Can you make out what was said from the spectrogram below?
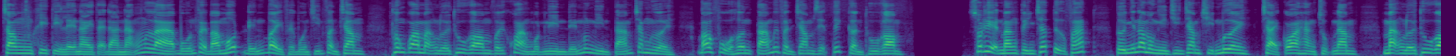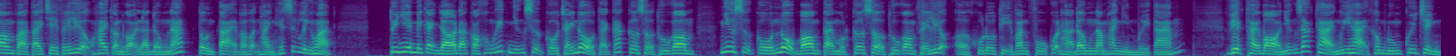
Trong khi tỷ lệ này tại Đà Nẵng là 4,31 đến 7,49% thông qua mạng lưới thu gom với khoảng 1.000 đến 1.800 người, bao phủ hơn 80% diện tích cần thu gom xuất hiện mang tính chất tự phát từ những năm 1990 trải qua hàng chục năm, mạng lưới thu gom và tái chế phế liệu hay còn gọi là đồng nát tồn tại và vận hành hết sức linh hoạt. Tuy nhiên bên cạnh đó đã có không ít những sự cố cháy nổ tại các cơ sở thu gom như sự cố nổ bom tại một cơ sở thu gom phế liệu ở khu đô thị Văn Phú quận Hà Đông năm 2018. Việc thải bỏ những rác thải nguy hại không đúng quy trình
